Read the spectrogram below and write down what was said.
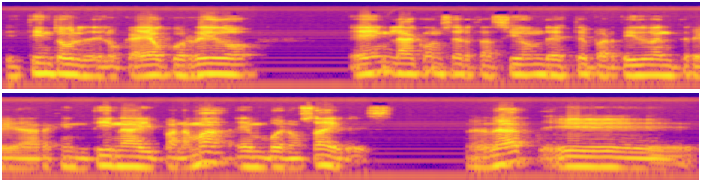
distinto de lo que haya ocurrido en la concertación de este partido entre Argentina y Panamá en Buenos Aires, ¿verdad? Eh,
